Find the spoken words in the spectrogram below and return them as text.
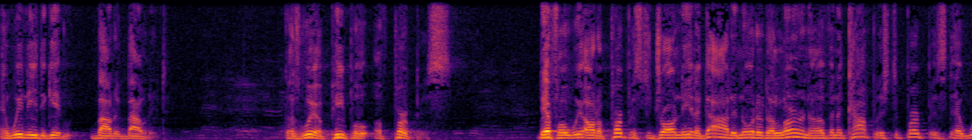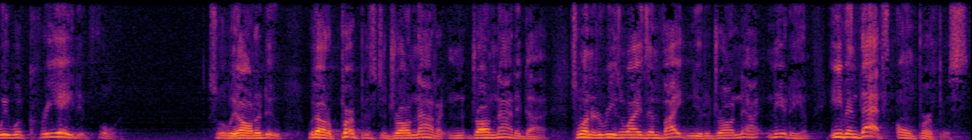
And we need to get about it, about it. Because we're a people of purpose. Therefore, we ought to purpose to draw near to God in order to learn of and accomplish the purpose that we were created for. That's what we ought to do. We ought to purpose to draw nigh to, draw nigh to God. It's one of the reasons why He's inviting you to draw near to Him. Even that's on purpose.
